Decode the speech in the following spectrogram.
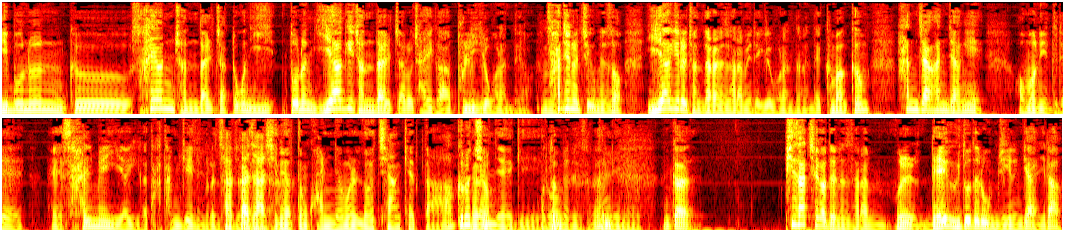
이분은 그 사연 전달자 또는 이, 또는 이야기 전달자로 자기가 불리기를 원한대요. 음. 사진을 찍으면서 이야기를 전달하는 사람이 되길 원한다는데 그만큼 한 장한 장이 어머니들의 예, 삶의 이야기가 다 담겨 있는 그런 작가 사진입니다. 자신의 어떤 관념을 넣지 않겠다. 그렇죠. 런 얘기 어떤 면에서는 들리네요. 그러니까 피사체가 되는 사람을 내 의도대로 움직이는 게 아니라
